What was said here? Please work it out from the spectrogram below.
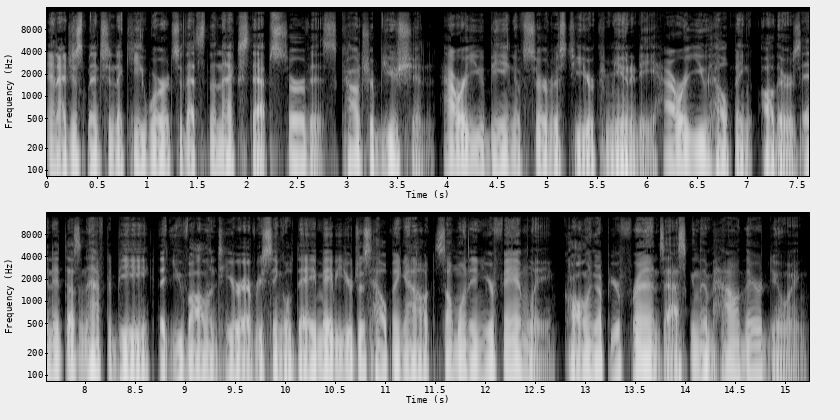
And I just mentioned a key word. So that's the next step service, contribution. How are you being of service to your community? How are you helping others? And it doesn't have to be that you volunteer every single day. Maybe you're just helping out someone in your family, calling up your friends, asking them how they're doing.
